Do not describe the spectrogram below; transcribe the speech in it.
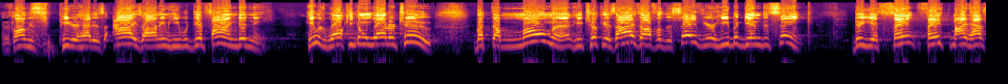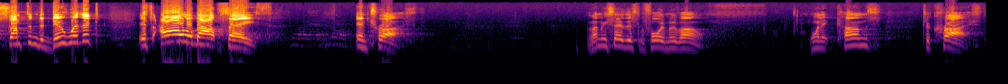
And as long as Peter had his eyes on him, he would did fine, didn't he? He was walking on water too. But the moment he took his eyes off of the Savior, he began to sink. Do you think faith might have something to do with it? It's all about faith and trust. Let me say this before we move on. When it comes to Christ,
